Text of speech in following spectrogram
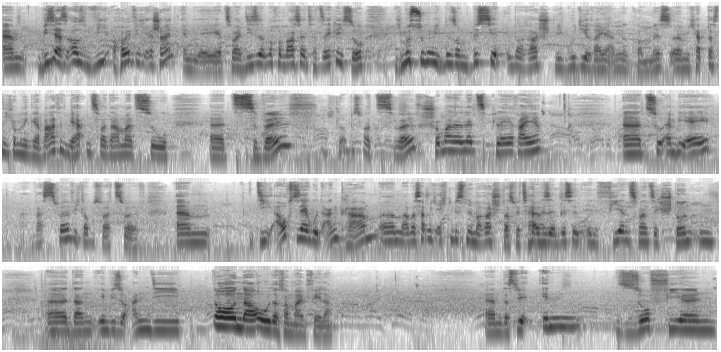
Ähm, wie sieht das aus? Wie häufig erscheint NBA jetzt? Weil diese Woche war es ja tatsächlich so. Ich muss zugeben, ich bin so ein bisschen überrascht, wie gut die Reihe angekommen ist. Ähm, ich habe das nicht unbedingt erwartet. Wir hatten zwar damals zu äh, 12, ich glaube es war 12, schon mal eine Let's Play-Reihe äh, zu NBA. Was, 12? Ich glaube es war 12. Ähm, die auch sehr gut ankam, ähm, aber es hat mich echt ein bisschen überrascht, dass wir teilweise ein bisschen in 24 Stunden äh, dann irgendwie so an die... Oh, na, oh, das war mein Fehler. Ähm, dass wir in so vielen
